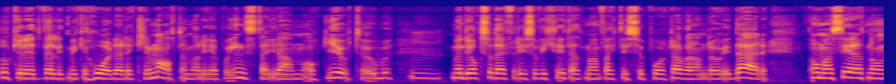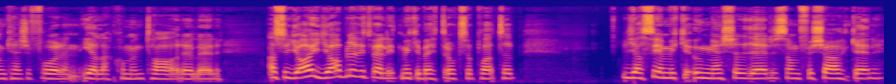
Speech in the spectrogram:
Dock är det ett väldigt mycket hårdare klimat än vad det är på Instagram och Youtube. Mm. Men det är också därför det är så viktigt att man faktiskt supportar varandra och är där. Om man ser att någon kanske får en elak kommentar eller... Alltså jag, jag har blivit väldigt mycket bättre också på att typ... Jag ser mycket unga tjejer som försöker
